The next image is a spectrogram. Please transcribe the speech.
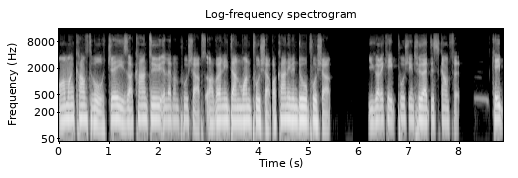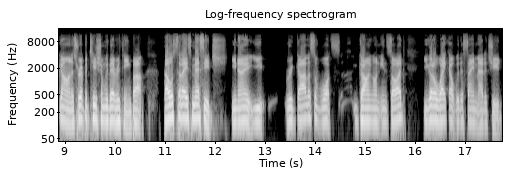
I'm uncomfortable. Geez, I can't do 11 push ups. I've only done one push up. I can't even do a push up. You got to keep pushing through that discomfort. Keep going. It's repetition with everything. But that was today's message. You know, you regardless of what's going on inside, you got to wake up with the same attitude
